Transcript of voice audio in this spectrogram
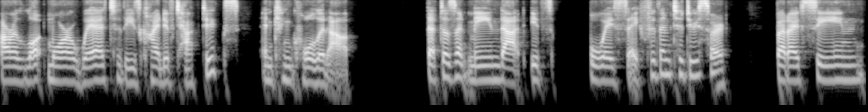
are a lot more aware to these kind of tactics and can call it out. That doesn't mean that it's always safe for them to do so. But I've seen,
